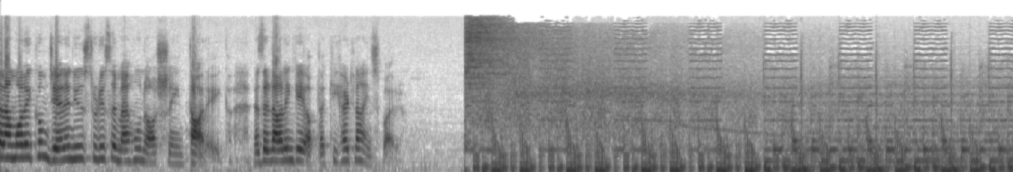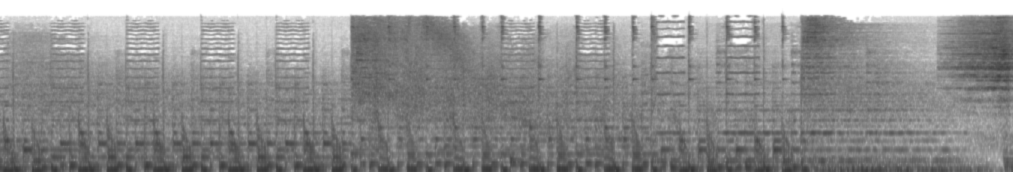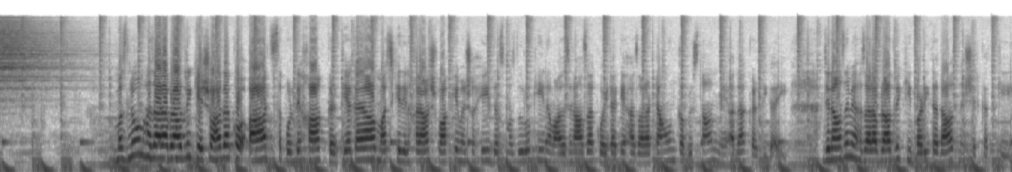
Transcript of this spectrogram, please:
السلام علیکم، J N A news studio سے میں ہوں نوشین طارق۔ نظر ڈالیں گے اب تک کی ہیڈ لائنز پر۔ مظلوم ہزارہ برادری کے شہدہ کو آج سپرد خاک کر دیا گیا۔ مچ کے دل خراش واقعے میں شہید دس مزدوروں کی نماز جنازہ کوئٹہ کے ہزارہ ٹاؤن قبرستان میں ادا کر دی گئی۔ جنازے میں ہزارہ برادری کی بڑی تعداد نے شرکت کی۔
